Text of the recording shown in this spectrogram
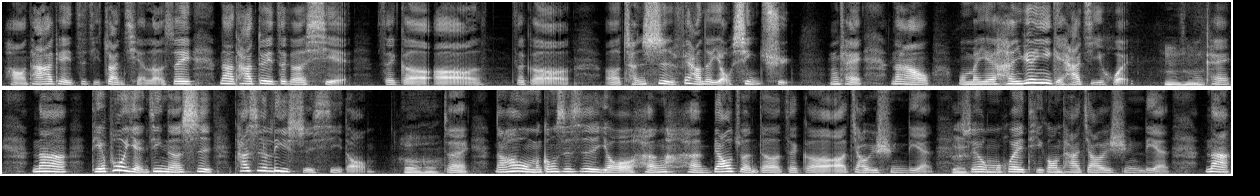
好，他可以自己赚钱了，所以那他对这个写这个呃这个呃城市非常的有兴趣。OK，那我们也很愿意给他机会。嗯嗯 OK，那跌破眼镜呢是他是历史系的哦，嗯嗯，对，然后我们公司是有很很标准的这个呃教育训练，对。所以我们会提供他教育训练。那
